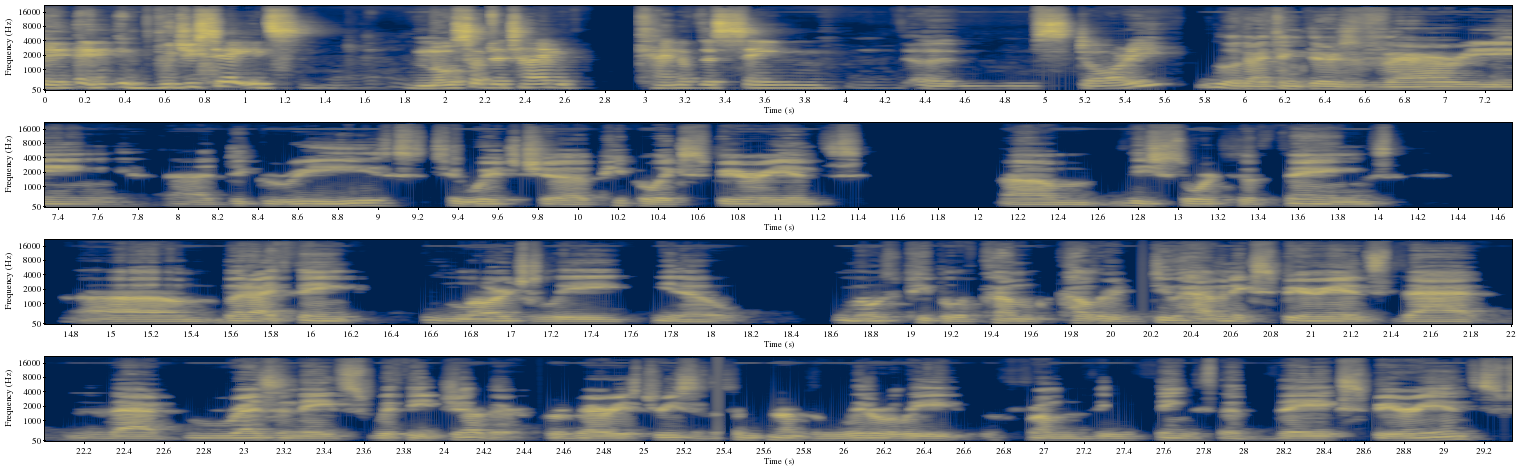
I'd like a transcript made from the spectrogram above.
And, and, would you say it's most of the time kind of the same um, story? Look, I think there's varying uh, degrees to which uh, people experience um, these sorts of things. Um, but I think largely, you know, most people of come color do have an experience that that resonates with each other for various reasons. Sometimes literally from the things that they experience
